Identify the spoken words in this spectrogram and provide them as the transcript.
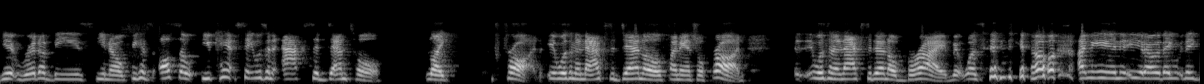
Get rid of these, you know, because also you can't say it was an accidental like fraud. It wasn't an accidental financial fraud it wasn't an accidental bribe. It wasn't, you know, I mean, you know, they they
